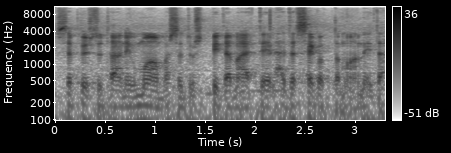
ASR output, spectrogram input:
se pystytään niin maailmassa just pitämään, ettei lähdetä sekoittamaan niitä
